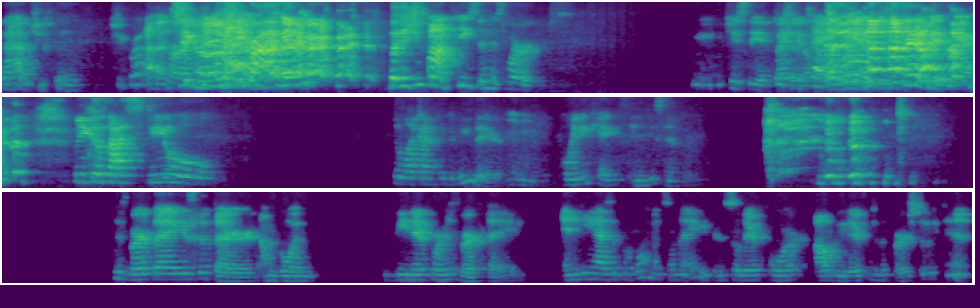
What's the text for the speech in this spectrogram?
Now, how did you feel? She cried. She cried. She cried. But did you find peace in his words? She said, "Thank you." tad bit. Yeah. because I still feel like I need to be there. Point in case in December. his birthday is the third. I'm going to be there for his birthday. And he has a performance on the eighth. And so therefore I'll be there from the first to the tenth.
